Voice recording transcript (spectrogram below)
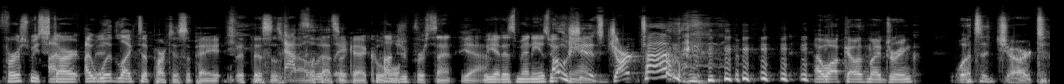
first, we start. I, I would like to participate with this as well. If that's okay. Cool. hundred percent. Yeah. we get as many as we Oh can. shit! It's jart time. I walk out with my drink. What's a jart?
